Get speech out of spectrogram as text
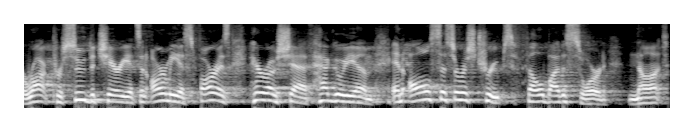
Barak pursued the chariots, and army as far as Harosheth, Haggoyim, and all Sisera's troops fell by the sword. Not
